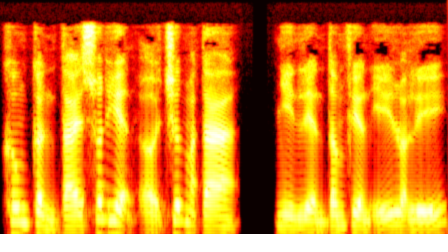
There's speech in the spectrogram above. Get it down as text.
không cần tái xuất hiện ở trước mặt ta, nhìn liền tâm phiền ý loạn lý.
